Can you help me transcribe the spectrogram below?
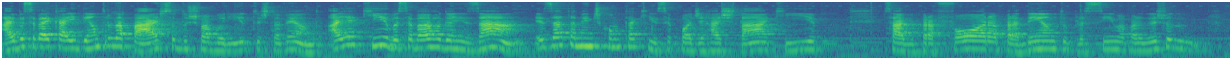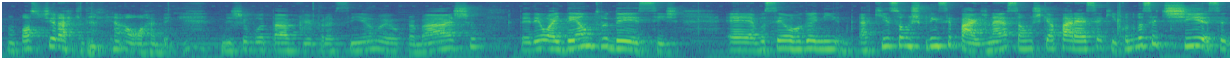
Aí você vai cair dentro da pasta dos favoritos, tá vendo? Aí aqui você vai organizar exatamente como tá aqui. Você pode arrastar aqui, sabe, para fora, para dentro, para cima, para deixa eu não posso tirar aqui da minha ordem. Deixa eu botar V para cima, eu para baixo, entendeu? Aí dentro desses é, você organiza. Aqui são os principais, né? São os que aparecem aqui. Quando você tira, você,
